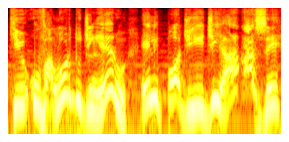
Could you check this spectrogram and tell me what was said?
que o valor do dinheiro, ele pode ir de A a Z.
